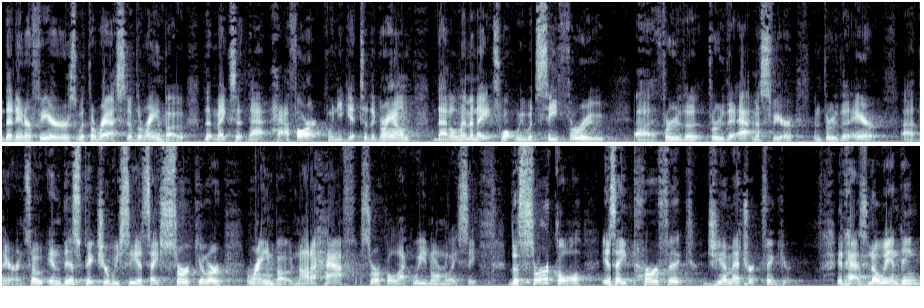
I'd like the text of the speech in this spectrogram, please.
that interferes with the rest of the rainbow that makes it that half arc. When you get to the ground, that eliminates what we would see through. Uh, through the through the atmosphere and through the air uh, there. And so in this picture, we see it's a circular rainbow, not a half circle like we normally see. The circle is a perfect geometric figure. It has no ending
